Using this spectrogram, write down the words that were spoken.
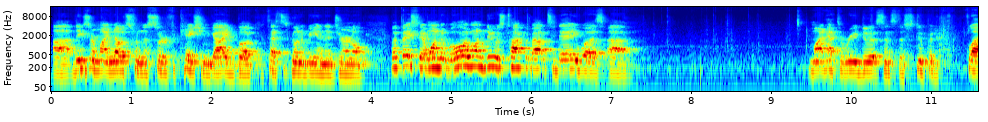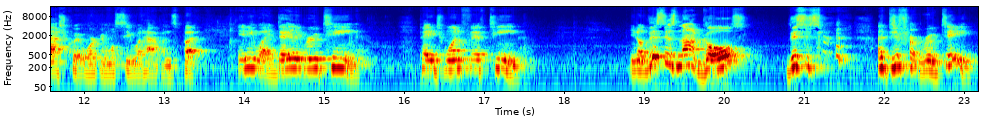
uh, these are my notes from the certification guidebook. That's going to be in the journal. But basically, I wanted to, all I want to do is talk about today was, uh, might have to redo it since the stupid flash quit working. We'll see what happens. But anyway, daily routine, page 115. You know, this is not goals. This is a different routine.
